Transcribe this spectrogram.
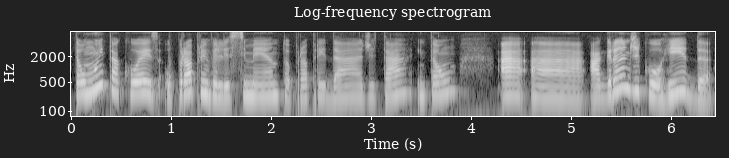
Então, muita coisa, o próprio envelhecimento, a própria idade, tá? Então, a, a, a grande corrida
